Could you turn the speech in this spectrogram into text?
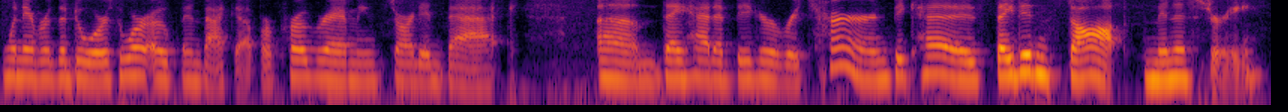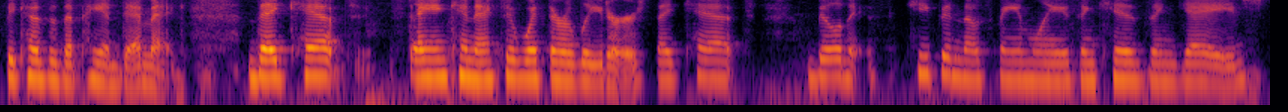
whenever the doors were open back up or programming started back. Um, they had a bigger return because they didn't stop ministry because of the pandemic. They kept staying connected with their leaders. They kept building, keeping those families and kids engaged,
